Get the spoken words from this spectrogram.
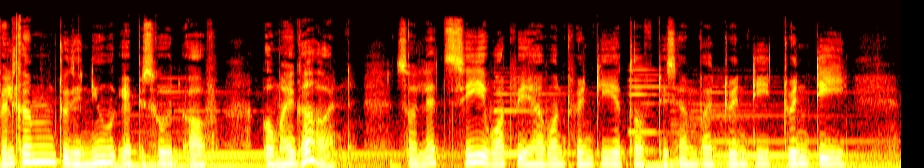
welcome to the new episode of Oh My God. So let's see what we have on 20th of December 2020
